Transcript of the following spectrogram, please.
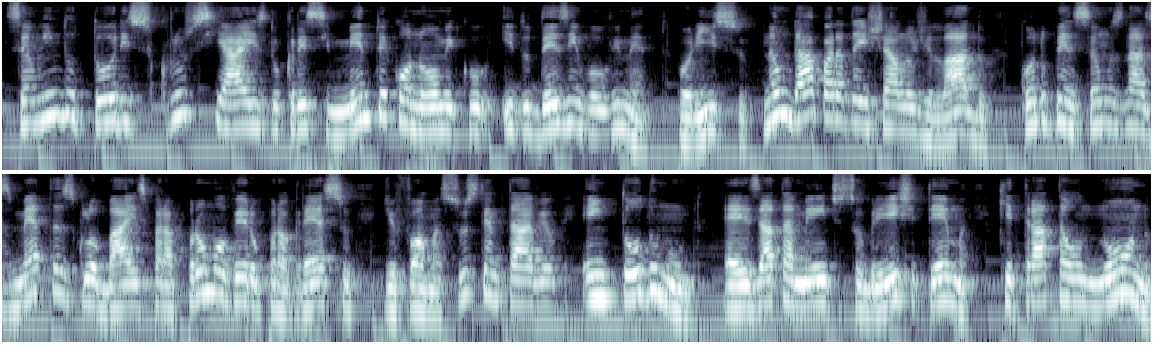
são indutores cruciais do crescimento econômico e do desenvolvimento. Por isso, não dá para deixá-los de lado quando pensamos nas metas globais para promover o progresso de forma sustentável em todo o mundo. É exatamente sobre este tema que trata o nono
